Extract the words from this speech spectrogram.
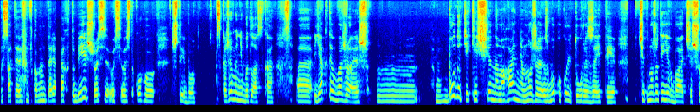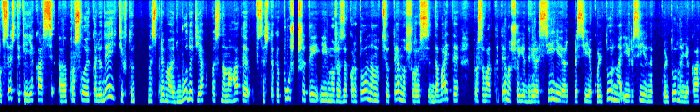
писати в коментарях тобі щось ось ось такого штибу. Скажи мені, будь ласка, е, як ти вважаєш? Будуть якісь ще намагання, може, з боку культури зайти? Чи може ти їх бачиш, що все ж таки якась е, прослойка людей, ті, хто не сприймають, будуть якось намагати все ж таки пушити і може за кордоном цю тему, що ось давайте просувати тему, що є дві Росії: Росія культурна і Росія некультурна, яка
